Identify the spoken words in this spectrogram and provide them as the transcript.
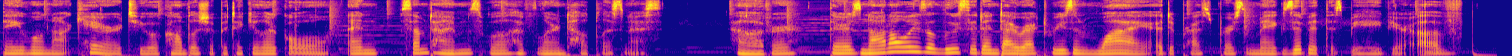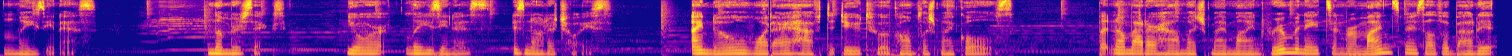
They will not care to accomplish a particular goal and sometimes will have learned helplessness. However, there is not always a lucid and direct reason why a depressed person may exhibit this behavior of laziness. Number six, your laziness is not a choice. I know what I have to do to accomplish my goals. But no matter how much my mind ruminates and reminds myself about it,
